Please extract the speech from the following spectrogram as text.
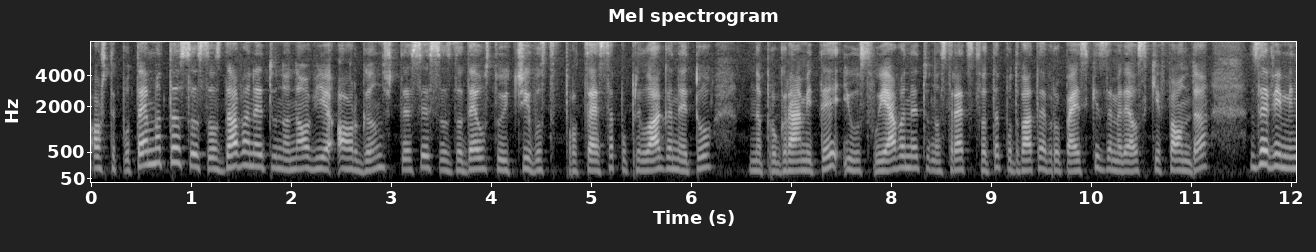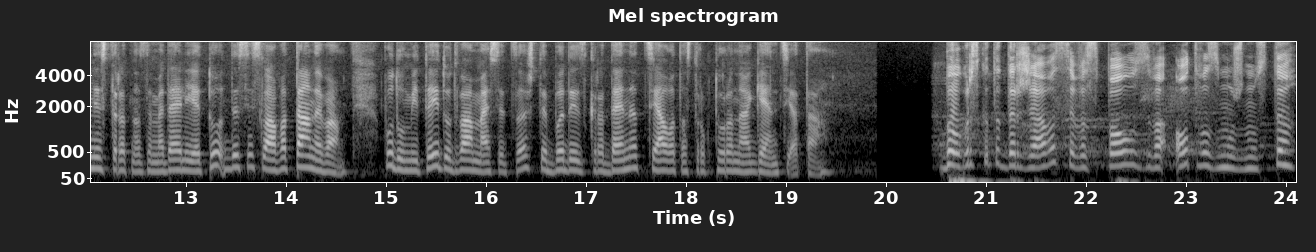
Още по темата, със създаването на новия орган ще се създаде устойчивост в процеса по прилагането на програмите и освояването на средствата по двата европейски земеделски фонда, заяви министрът на земеделието Десислава Танева. По думите и до два месеца ще бъде изградена цялата структура на агенцията. Българската държава се възползва от възможността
